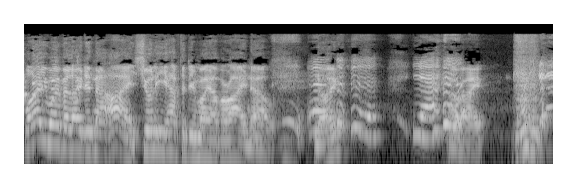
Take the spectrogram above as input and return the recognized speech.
Why are you overloading that eye? Surely you have to do my other eye now. No? yeah. Alright. it's coming on you.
